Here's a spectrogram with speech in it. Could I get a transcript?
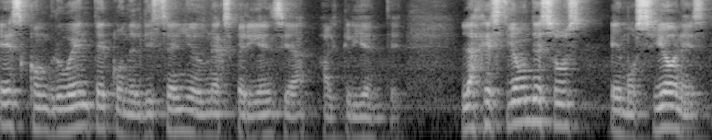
es congruente con el diseño de una experiencia al cliente. La gestión de sus emociones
